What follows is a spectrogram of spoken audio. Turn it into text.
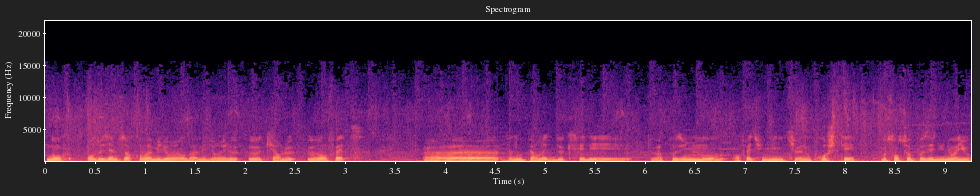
Donc, en deuxième sort qu'on va améliorer, on va améliorer le E, car le E, en fait, euh, va nous permettre de créer des... va poser une bombe, en fait, une mine qui va nous projeter au sens opposé du noyau.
